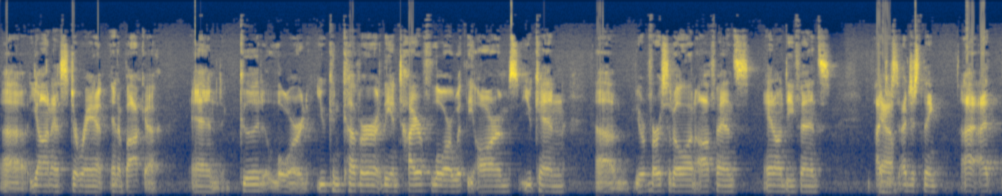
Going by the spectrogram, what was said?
uh, Giannis, Durant, and Ibaka. And good lord, you can cover the entire floor with the arms. You can, um, you're versatile on offense and on defense. I Yeah. just, I just think I, I,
